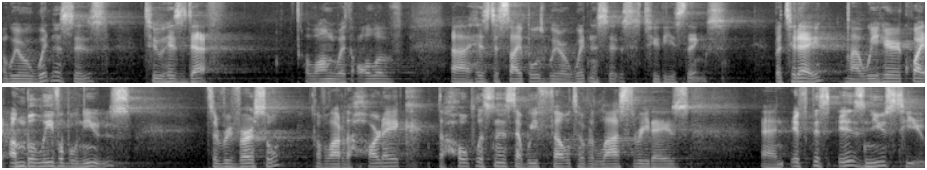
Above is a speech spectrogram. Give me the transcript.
And we were witnesses to his death. Along with all of uh, his disciples, we are witnesses to these things. But today, uh, we hear quite unbelievable news it's a reversal of a lot of the heartache, the hopelessness that we felt over the last three days. And if this is news to you,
